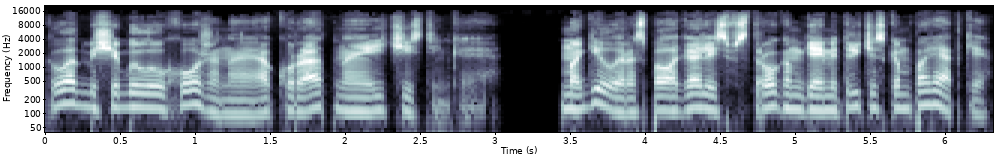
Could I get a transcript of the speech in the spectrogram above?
Кладбище было ухоженное, аккуратное и чистенькое. Могилы располагались в строгом геометрическом порядке.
